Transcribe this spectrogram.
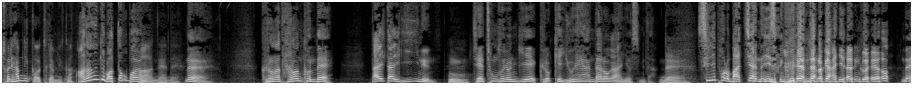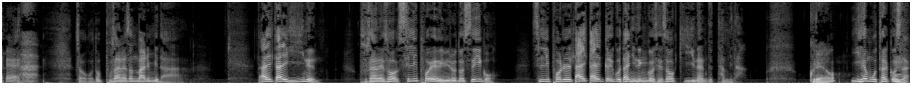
처리합니까? 어떻게 합니까? 안 하는 게 맞다고 봐요. 아, 네네. 네. 그러나 단언컨대 딸딸 이는 음, 제 청소년기에 그렇게 유해한 단어가 아니었습니다. 네. 슬리퍼로 맞지 않는 이상 유해한 단어가 아니라는 거예요. 네. 적어도 부산에선 말입니다. 딸딸 이는 부산에서 슬리퍼의 의미로도 쓰이고 슬리퍼를 딸딸 끌고 다니는 것에서 기인한 듯합니다. 그래요? 이해 못할 것은 아-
